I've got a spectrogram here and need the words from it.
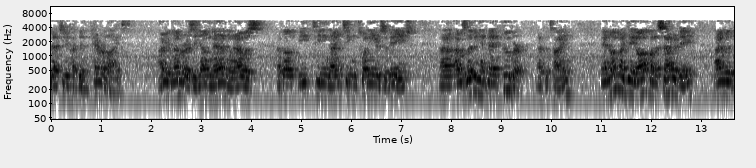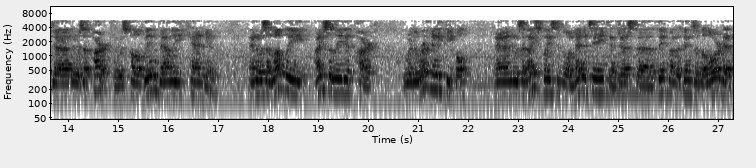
that you have been paralyzed? I remember as a young man when I was about 18, 19, 20 years of age. Uh, I was living in Vancouver at the time, and on my day off on a Saturday, I would uh, there was a park. It was called Lynn Valley Canyon, And it was a lovely, isolated park where there weren't many people, and it was a nice place to go and meditate and just uh, think on the things of the Lord. And,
